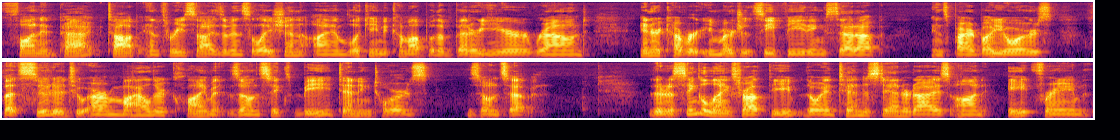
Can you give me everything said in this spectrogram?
fondant pack, top, and three sides of insulation. I am looking to come up with a better year-round inner cover emergency feeding setup inspired by yours but suited to our milder climate, Zone 6B tending towards Zone 7. They're in a single length Langstroth deep, though I intend to standardize on 8 frame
